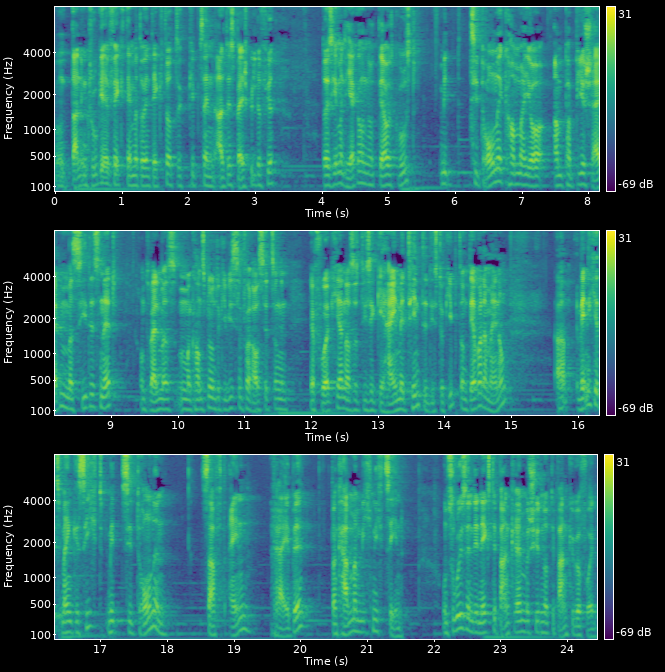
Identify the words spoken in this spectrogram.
und dann im Kruger-Effekt, den man da entdeckt hat, gibt es ein altes Beispiel dafür. Da ist jemand hergegangen und der hat gewusst, mit Zitrone kann man ja am Papier schreiben, man sieht es nicht. Und weil man kann es nur unter gewissen Voraussetzungen hervorkehren, also diese geheime Tinte, die es da gibt. Und der war der Meinung, Äh, wenn ich jetzt mein Gesicht mit Zitronensaft einreibe, dann kann man mich nicht sehen. Und so ist er in die nächste Bank reinmarschiert und hat die Bank überfallen.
